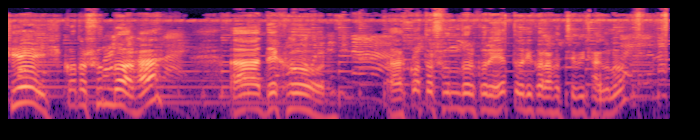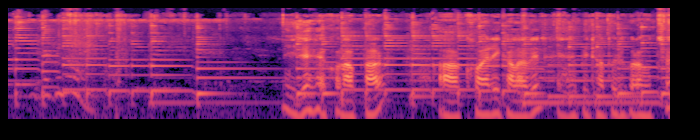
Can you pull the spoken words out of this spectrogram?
সেই, কত সুন্দর হ্যাঁ? দেখুন কত সুন্দর করে তৈরি করা হচ্ছে পিঠাগুলো। এই যে, এখন আপনার খয়েরি কালারের এই যে পিঠা তৈরি করা হচ্ছে।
